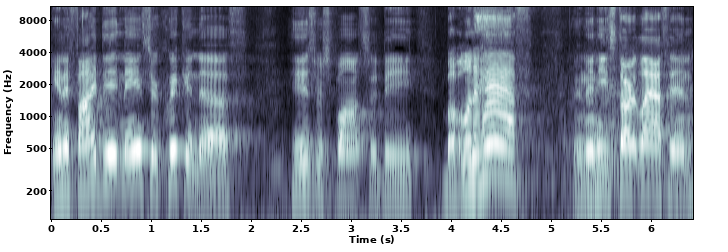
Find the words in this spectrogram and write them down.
And if I didn't answer quick enough, his response would be, Bubble and a half. And then he'd start laughing.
